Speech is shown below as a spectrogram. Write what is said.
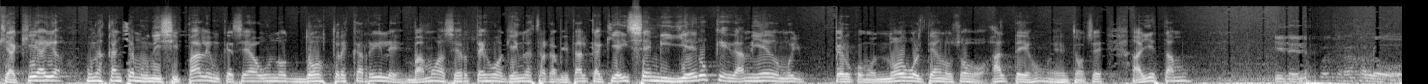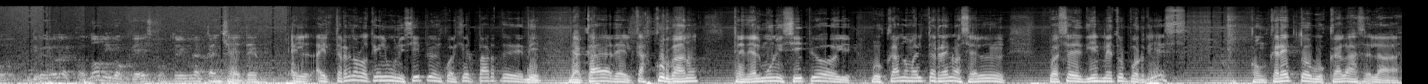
que aquí haya unas canchas municipales, aunque sea unos dos, tres carriles. Vamos a hacer tejo aquí en nuestra capital, que aquí hay semillero que da miedo, muy, pero como no voltean los ojos al tejo, entonces ahí estamos. Y teniendo en cuenta, Rafa, lo, digo yo, lo económico que es construir una cancha de tejo. El, el terreno lo tiene el municipio en cualquier parte de, de, de acá, del casco urbano, tener el municipio y buscando el terreno, hacer, puede ser 10 metros por 10 concreto, buscar las, la,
